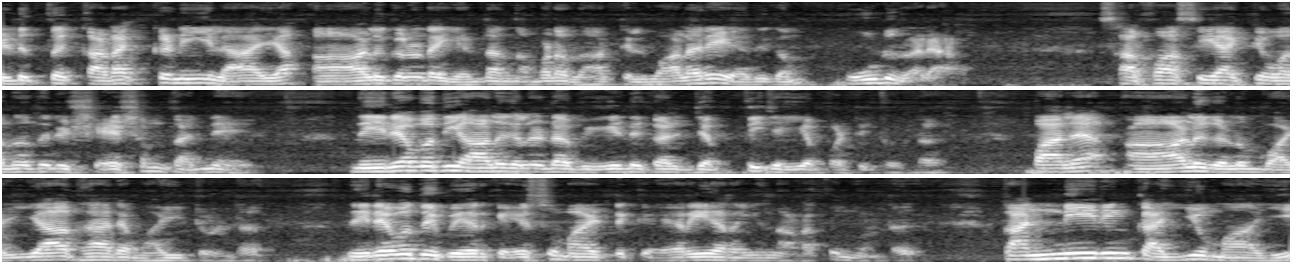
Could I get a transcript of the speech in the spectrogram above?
എടുത്ത് കടക്കണിയിലായ ആളുകളുടെ എണ്ണം നമ്മുടെ നാട്ടിൽ വളരെയധികം കൂടുതലാണ്. സർഫാസി ആക്ട് വന്നതിന് ശേഷം തന്നെ നിരവധി ആളുകളുടെ വീടുകൾ ജപ്തി ചെയ്യപ്പെട്ടിട്ടുണ്ട്. പല ആളുകളും വഴിയാധാരമായിട്ടുണ്ട്. നിരവധി പേർ കേസുമായിട്ട് കയറിയിറങ്ങി നടക്കുന്നുണ്ട്. കണ്ണീരും കയ്യുമായി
